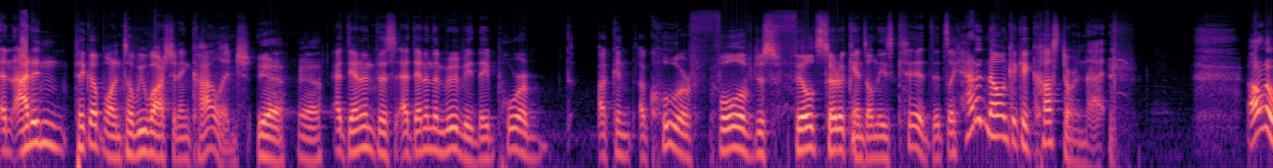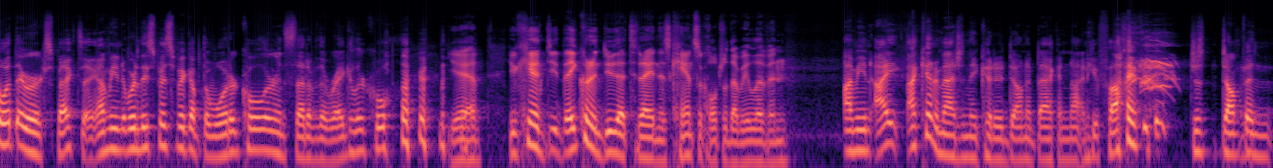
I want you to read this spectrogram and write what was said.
and I didn't pick up on until we watched it in college. yeah, yeah. At the end of this, at the end of the movie, they pour a a, a cooler full of just filled soda cans on these kids. It's like, how did no one get concussed during that? I don't know what they were expecting. I mean, were they supposed to pick up the water cooler instead of the regular cooler? yeah, you can't do. They couldn't do that today in this cancel culture that we live in. I mean, I, I can't imagine they could have done it back in 95. just dumping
